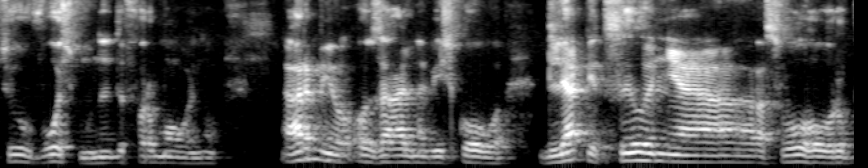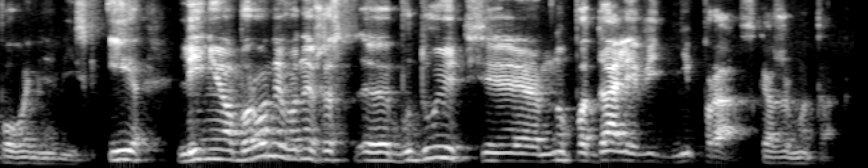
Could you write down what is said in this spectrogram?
цю восьму недеформовану армію загальновійськову для підсилення свого угруповання військ. І лінію оборони вони вже е, будують е, ну подалі від Дніпра, скажімо так.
